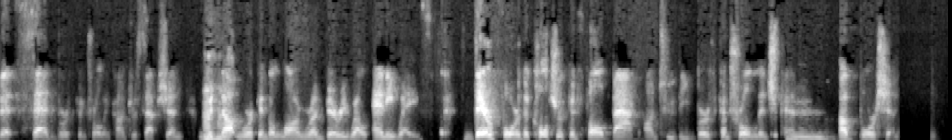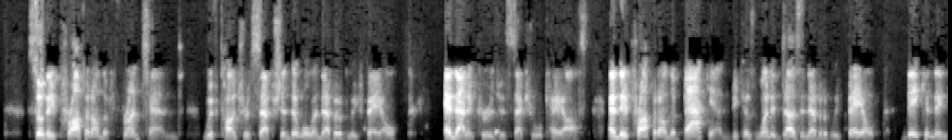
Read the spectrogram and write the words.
that said birth control and contraception would mm-hmm. not work in the long run very well, anyways. Therefore, the culture could fall back onto the birth control linchpin, mm. abortion. So they profit on the front end with contraception that will inevitably fail, and that encourages sexual chaos. And they profit on the back end because when it does inevitably fail, they can then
